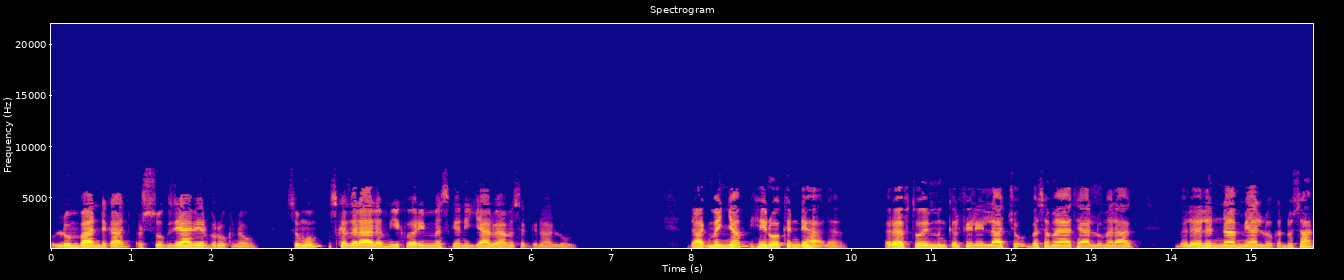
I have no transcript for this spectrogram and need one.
ሁሉም በአንድ ቃል እርሱ እግዚአብሔር ብሩክ ነው፣ ስሙም እስከ ዘላለም ይክበር ይመስገን እያሉ ያመሰግናሉ። ዳግመኛም ሄኖክ እንዲህ አለ። እረፍት ወይም እንቅልፍ የሌላቸው በሰማያት ያሉ መላእክት በልዕልናም ያሉ ቅዱሳን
